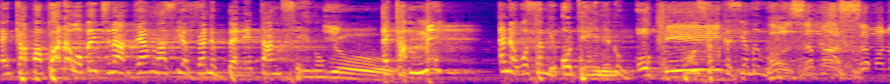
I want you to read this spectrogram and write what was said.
ɛnka papa na wɔbɛgyina dɛm ha se yɛfrɛ no bɛne dansee no Yo. ɛnka me ɛna ɛwɔ sɛ me ɔdɛn no Okay. bɔnsam kɛseɛ ma Bon, awurade somebody summoned.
